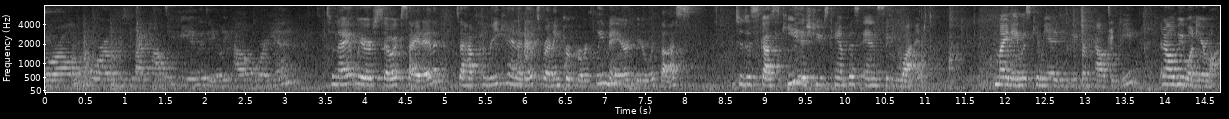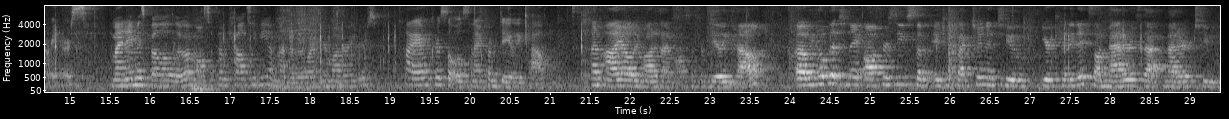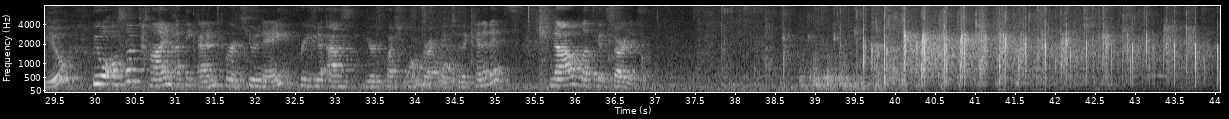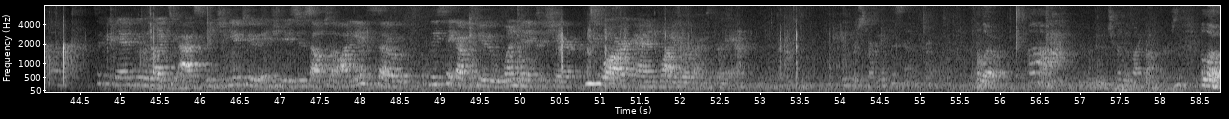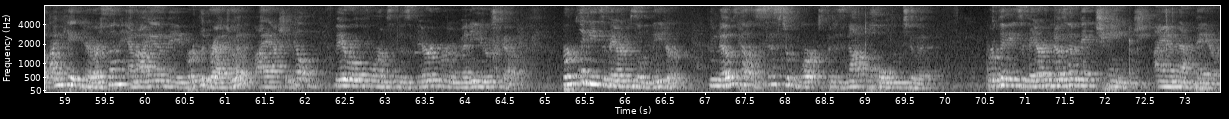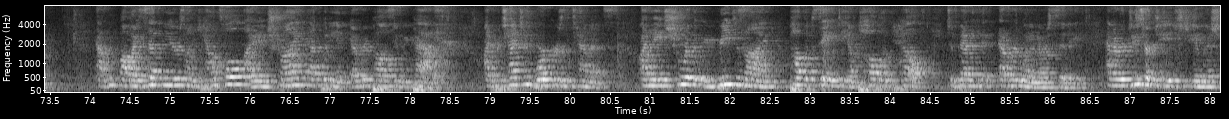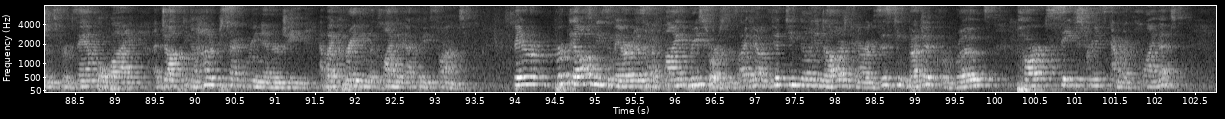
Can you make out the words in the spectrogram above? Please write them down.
mayoral forum hosted by Cal TV and the Daily Californian. Tonight we are so excited to have three candidates running for Berkeley mayor here with us to discuss key issues campus and citywide. My name is Kimia Adibi from Cal TV and I'll be one of your moderators. My name is Bella Liu. I'm also from Cal TV. I'm another one of your moderators. Hi, I'm Chrissa Olson. I'm from Daily Cal. I'm Ayah Ali-Ahmad and I'm also from Daily Cal. Uh, we hope that tonight offers you some introspection into your candidates on matters that matter to you. We will also have time at the end for a Q&A for you to ask your questions directly to the candidates. Now, let's get started. We would like to ask each of you to introduce yourself to the audience. So please take up to one minute to share who you are and why you are running. We're starting at. Hello. Ah, I'm going to turn the mic on first. Hello, I'm Kate Harrison, and I am a Berkeley graduate. I actually held mayoral forums in this very room many years ago. Berkeley needs a mayor who's a leader, who knows how the system works but is not beholden to it. Berkeley needs a mayor who knows how to make change. I am that mayor. On my seven years on council, I enshrined equity in every policy we passed. I protected workers and tenants. I made sure that we redesigned public safety and public health to benefit everyone in our city. And I reduced our GHG emissions, for example, by adopting 100% green energy and by creating the Climate Equity Fund. Berkeley also needs a mayor who knows how to find resources. I found $15 million in our existing budget for roads, parks, safe streets, and the climate.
